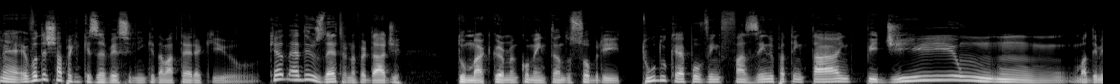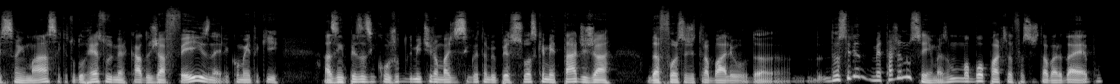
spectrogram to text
É, eu vou deixar para quem quiser ver esse link da matéria aqui, que é, é newsletter, na verdade, do Mark Gurman comentando sobre tudo que a Apple vem fazendo para tentar impedir um, um, uma demissão em massa, que todo o resto do mercado já fez. Né? Ele comenta que as empresas em conjunto demitiram mais de 50 mil pessoas, que é metade já da força de trabalho da. Não seria metade, eu não sei, mas uma boa parte da força de trabalho da Apple.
